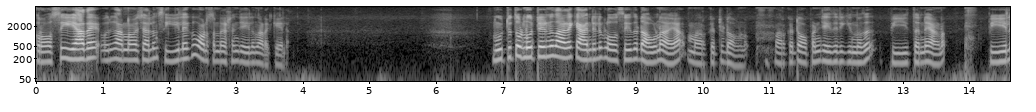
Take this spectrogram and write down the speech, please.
ക്രോസ് ചെയ്യാതെ ഒരു കാരണവശാലും സിയിലേക്ക് കോൺസെൻട്രേഷൻ ചെയ്യൽ നടക്കുകയില്ല നൂറ്റി തൊണ്ണൂറ്റേഴിന് താഴെ ക്യാൻഡിൽ ക്ലോസ് ചെയ്ത് ഡൗൺ ആയ മാർക്കറ്റ് ഡൗൺ മാർക്കറ്റ് ഓപ്പൺ ചെയ്തിരിക്കുന്നത് പി തന്നെയാണ്. പിയിൽ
